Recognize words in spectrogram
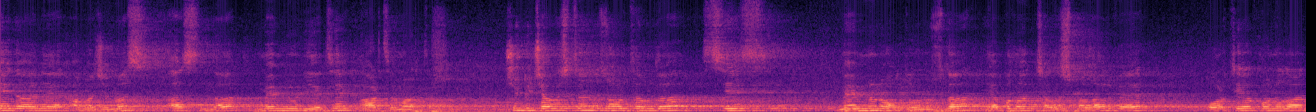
yegane amacımız aslında memnuniyeti artırmaktır. Çünkü çalıştığınız ortamda siz memnun olduğunuzda yapılan çalışmalar ve ortaya konulan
